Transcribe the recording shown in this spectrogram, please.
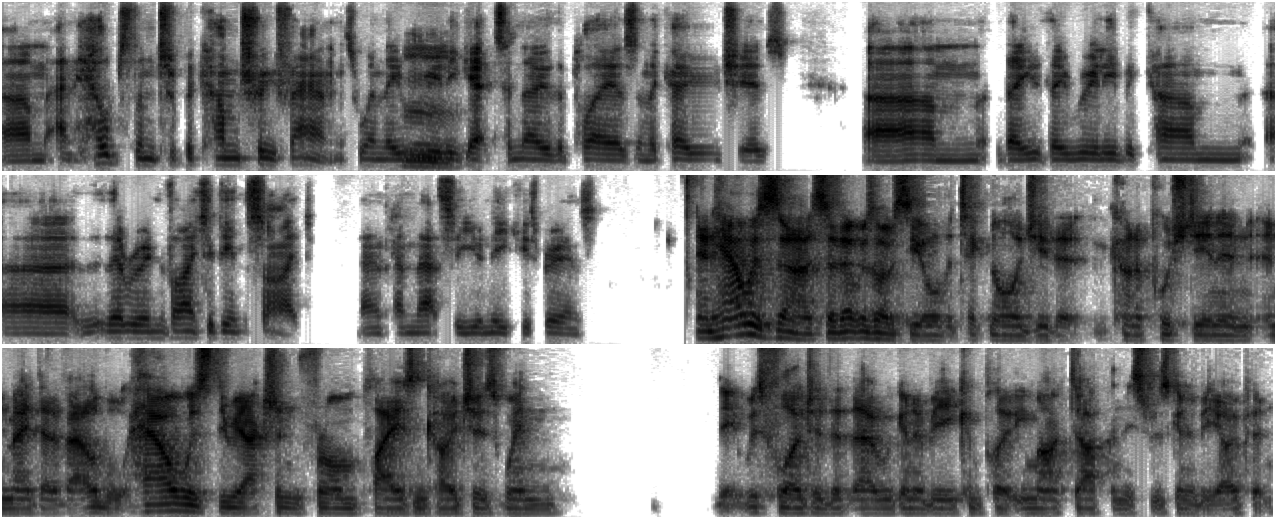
um, and helps them to become true fans when they mm. really get to know the players and the coaches um, they they really become uh, they're invited inside, and, and that's a unique experience. And how was uh, so? That was obviously all the technology that kind of pushed in and, and made that available. How was the reaction from players and coaches when it was floated that they were going to be completely marked up and this was going to be open?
